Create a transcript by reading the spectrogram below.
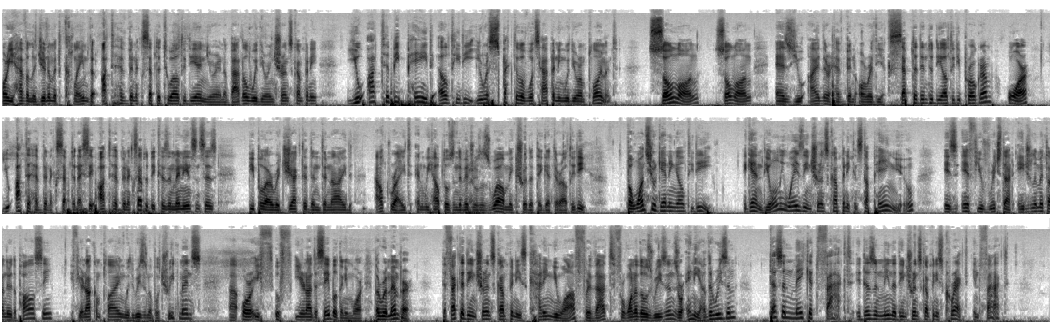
or you have a legitimate claim that ought to have been accepted to LTD and you're in a battle with your insurance company, you ought to be paid LTD irrespective of what's happening with your employment. So long, so long as you either have been already accepted into the LTD program or you ought to have been accepted. I say ought to have been accepted because in many instances people are rejected and denied outright and we help those individuals right. as well make sure that they get their LTD. But once you're getting LTD, again, the only ways the insurance company can stop paying you is if you've reached that age limit under the policy, if you're not complying with reasonable treatments, uh, or if, if you're not disabled anymore. But remember, the fact that the insurance company is cutting you off for that, for one of those reasons, or any other reason, doesn't make it fact. It doesn't mean that the insurance company is correct. In fact,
